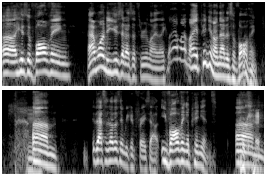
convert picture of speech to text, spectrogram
uh, his evolving." I wanted to use that as a through line, like, well, my, my opinion on that is evolving. Um, that's another thing we can phrase out: evolving opinions. Um, Okay.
